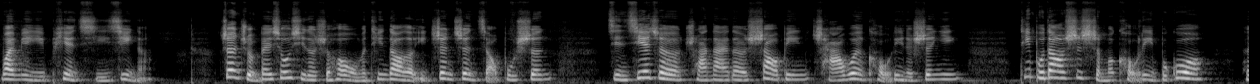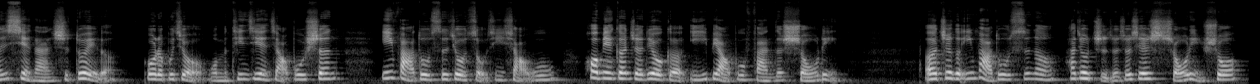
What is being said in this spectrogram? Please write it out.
外面一片寂静啊。正准备休息的时候，我们听到了一阵阵脚步声。紧接着传来的哨兵查问口令的声音，听不到是什么口令，不过很显然是对了。过了不久，我们听见脚步声，英法杜斯就走进小屋，后面跟着六个仪表不凡的首领。而这个英法杜斯呢，他就指着这些首领说：“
